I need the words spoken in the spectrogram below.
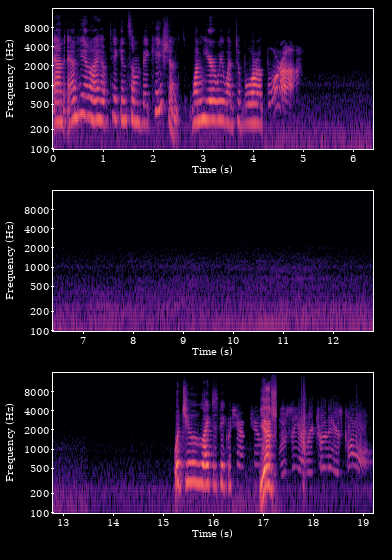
and Andy and I have taken some vacations. One year we went to Bora Bora. Would you like to speak with Sheriff Truman? Yes, Lucy, I'm returning his call.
